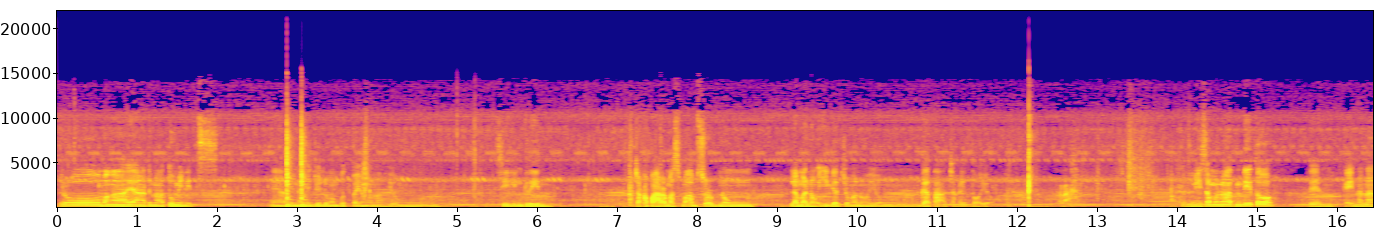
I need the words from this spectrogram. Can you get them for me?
Pero mga hayaan natin mga 2 minutes. Hayaan natin na medyo lumambot pa yung ano, yung ceiling green. Tsaka para mas ma-absorb nung laman ng igat yung ano, yung gata at tsaka yung toyo. Tara. Linisan muna natin dito. Then, kain na na.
